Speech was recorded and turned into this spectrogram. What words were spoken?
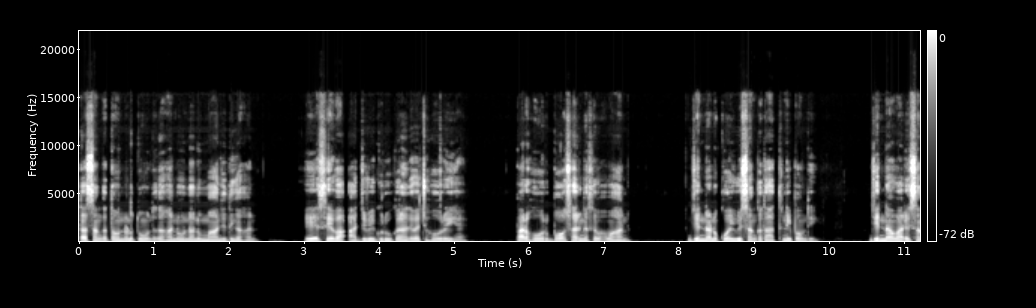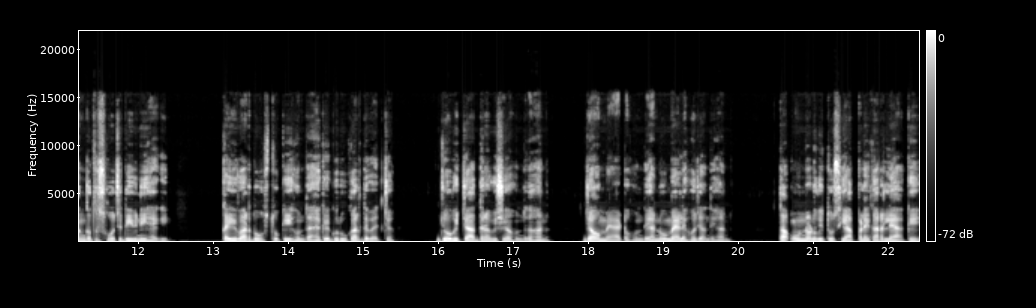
ਤਾਂ ਸੰਗਤਾਂ ਉਹਨਾਂ ਨੂੰ ਧੋਂਦੀਆਂ ਹਨ, ਉਹਨਾਂ ਨੂੰ ਮਾਂਜਦੀਆਂ ਹਨ। ਇਹ ਸੇਵਾ ਅੱਜ ਵੀ ਗੁਰੂ ਘਰਾਂ ਦੇ ਵਿੱਚ ਹੋ ਰਹੀ ਹੈ, ਪਰ ਹੋਰ ਬਹੁਤ ਸਾਰੀਆਂ ਸੇਵਾਵਾਂ ਹਨ, ਜਿਨ੍ਹਾਂ ਨੂੰ ਕੋਈ ਵੀ ਸੰਗਤ ਹੱਥ ਨਹੀਂ ਪਾਉਂਦੀ, ਜਿਨ੍ਹਾਂ ਬਾਰੇ ਸੰਗਤ ਸੋਚਦੀ ਵੀ ਨਹੀਂ ਹੈਗੀ। ਕਈ ਵਾਰ ਦੋਸਤੋ, ਕੀ ਹੁੰਦਾ ਹੈ ਕਿ ਗੁਰੂ ਘਰ ਦੇ ਵਿੱਚ ਜੋ ਵੀ ਚਾਦਰਾਂ ਵਿਛੀਆਂ ਹੁੰਦੀਆਂ ਹਨ ਜਾਂ ਉਹ ਮੈਟ ਹੁੰਦੇ ਹਨ, ਉਹ ਮੈਲੇ ਹੋ ਜਾਂਦੇ ਹਨ, ਤਾਂ ਉਹਨਾਂ ਨੂੰ ਵੀ ਤੁਸੀਂ ਆਪਣੇ ਘਰ ਲਿਆ ਕੇ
